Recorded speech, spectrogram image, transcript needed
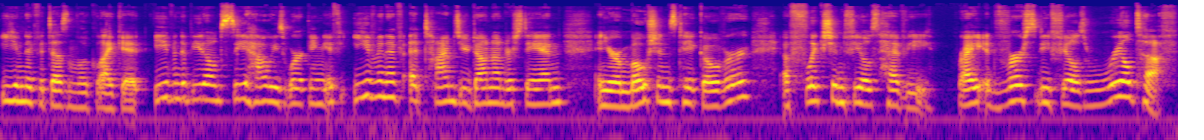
even if it doesn't look like it, even if you don't see how He's working, if even if at times you don't understand and your emotions take over, affliction feels heavy, right? Adversity feels real tough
